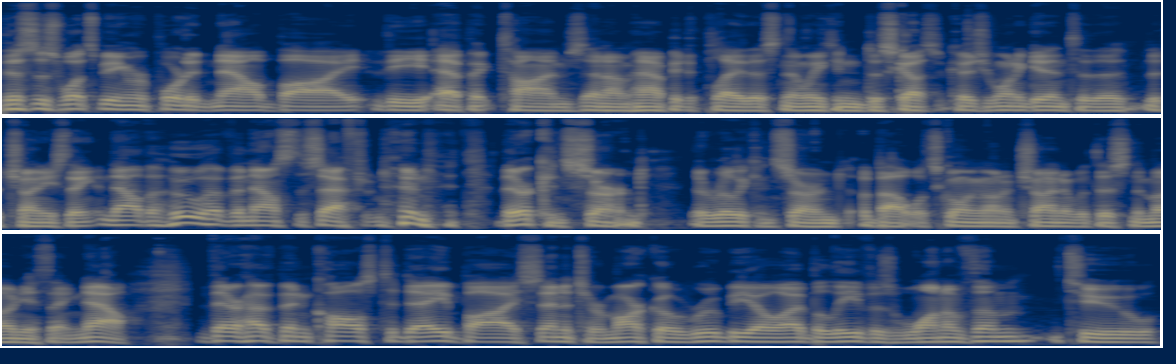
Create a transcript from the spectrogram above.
this is what's being reported now by the Epoch Times, and I'm happy to play this, and then we can discuss it because you want to get into the the Chinese thing. Now, the WHO have announced this afternoon they're concerned. They're really concerned about what's going on in China with this pneumonia thing. Now, there have been calls today by Senator Marco Rubio, I believe, is one of them, to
